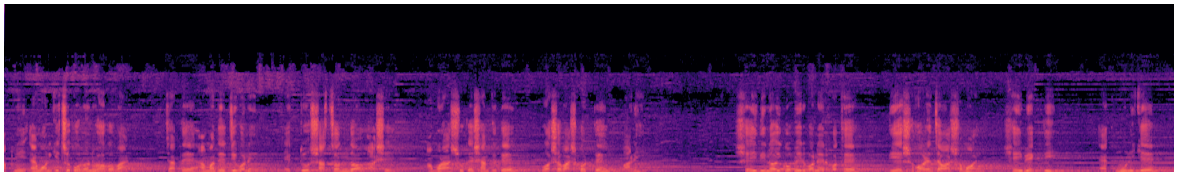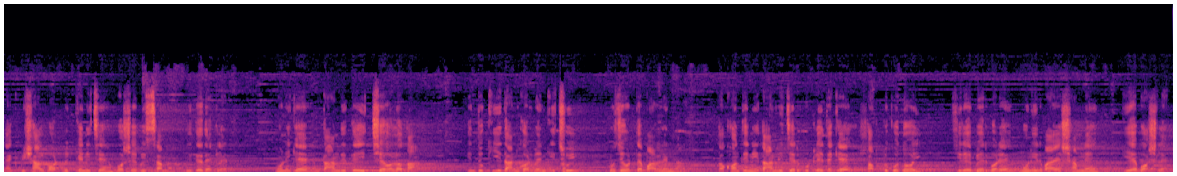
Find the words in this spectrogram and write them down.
আপনি এমন কিছু করুন ভগবান, যাতে আমাদের জীবনে একটু স্বাচ্ছন্দ্য আসে। আমরা সুখে শান্তিতে বসবাস করতে পারি। সেই দিনই গভীর বনের পথে দিয়ে শহরে যাওয়ার সময় সেই ব্যক্তি এক মুনিকে, এক বিশাল বটবৃক্ষের নিচে বসে বিশ্রাম নিতে দেখলেন। মুনিকে দান দিতে ইচ্ছে হলো তার। কিন্তু কি দান করবেন কিছুই বুঝে উঠতে পারলেন না। তখন তিনি তার নিজের পুটলি থেকে সবটুকু দই চিরে বের করে মুনির পায়ের সামনে গিয়ে বসলেন।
